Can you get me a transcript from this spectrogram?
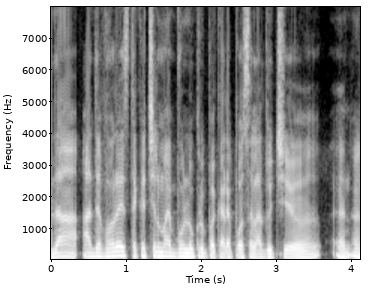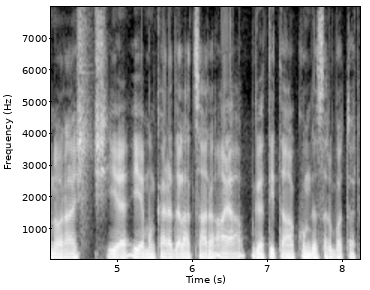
Da, adevărul este că cel mai bun lucru pe care poți să-l aduci uh, în, în oraș e, e mâncarea de la țară, aia gătită acum de sărbători.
